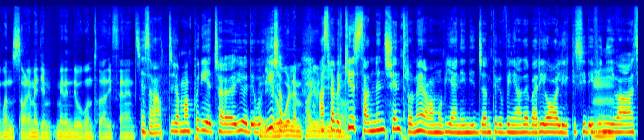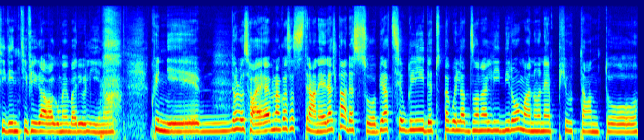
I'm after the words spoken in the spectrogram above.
Quando stavo alle medie mi rendevo conto della differenza. Esatto, cioè, ma pure io, cioè, io devo... Dicevo, Io so- quello è un pariolino. Aspetta, perché io stando in centro noi eravamo pieni di gente che veniva dai Parioli e che si definiva, Mm. si identificava come Pariolino. Quindi mh, non lo so, è una cosa strana. In realtà adesso Piazza Euclide e tutta quella zona lì di Roma non è più tanto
